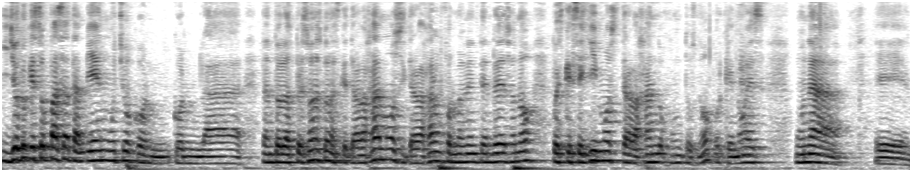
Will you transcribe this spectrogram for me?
Y yo creo que eso pasa también mucho con, tanto las personas con las que trabajamos, si trabajaron formalmente en redes o no, pues que seguimos trabajando juntos, ¿no? Porque no es una... Eh,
